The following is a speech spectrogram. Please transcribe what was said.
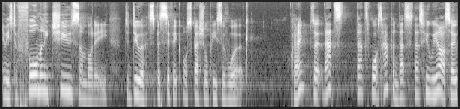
It means to formally choose somebody to do a specific or special piece of work. Okay? So that's, that's what's happened. That's, that's who we are. So,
